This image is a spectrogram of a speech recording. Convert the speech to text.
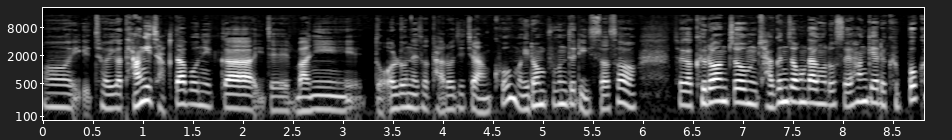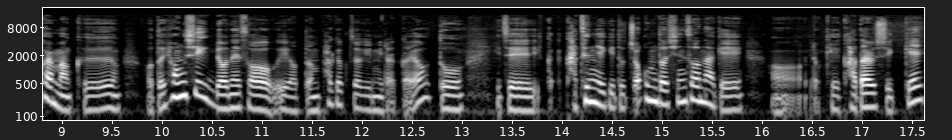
어, 이- 저희가 당이 작다 보니까 이제 많이 또 언론에서 다뤄지지 않고, 뭐 이런 부분들이 있어서 저희가 그런 좀 작은 정당으로서의 한계를 극복할 만큼 어떤 형식 면에서의 어떤 파격적임이랄까요? 또 이제 가- 같은 얘기도 조금 더 신선하게 어 이렇게 가닿을 수 있게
